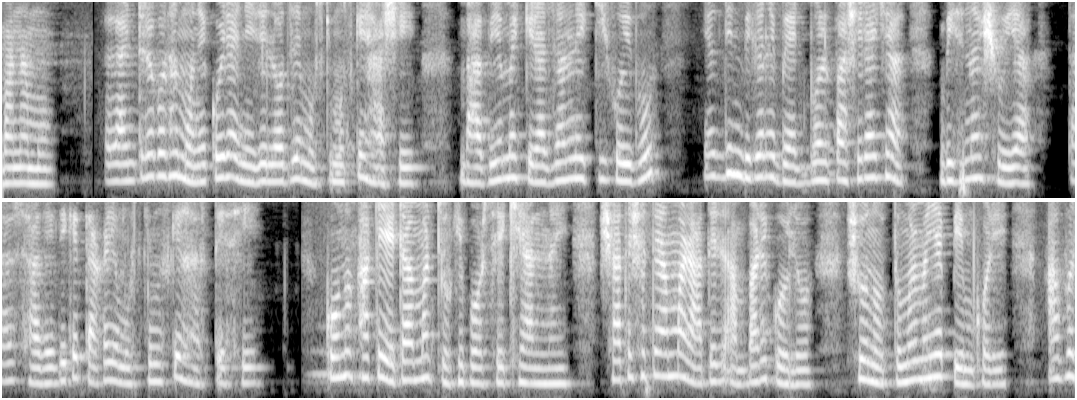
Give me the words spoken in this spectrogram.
বানামো। লাইনটার কথা মনে কইরা নিজের লজ্জায় মুসকি মুসকি হাসি। ভাবি আমার কেরা জানলে কি কইব? একদিন বিকালে ব্যাট বল পাশে রাখিয়া বিছানায় শুইয়া তার ছাদের দিকে তাকাইয়া মুসকি মুসকি হাসতেছি। কোনো ফাঁকে এটা আমার চোখে পড়ছে, খেয়াল নাই। সাথে সাথে আমার রাতের আব্বারে কইল, শোনো, তোমার মাইয়া প্রেম করে। আবার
